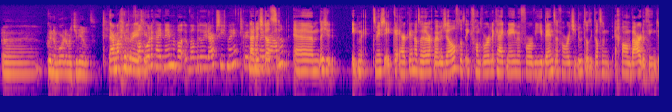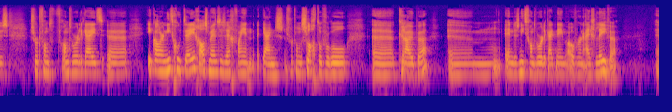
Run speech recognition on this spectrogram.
eh, kunnen worden wat je wilt. Daar mag je op verantwoordelijkheid nemen, wat, wat bedoel je daar precies mee? Kun je Nou, dat je dat, ehm, dat je, ik, tenminste, ik herken dat heel erg bij mezelf. Dat ik verantwoordelijkheid nemen voor wie je bent en voor wat je doet. Dat ik dat een, echt wel een waarde vind. Dus een soort van verantwoordelijkheid. eh, ik kan er niet goed tegen als mensen zeggen van je, ja, een soort van de slachtofferrol eh, kruipen. Ehm, en dus niet verantwoordelijkheid nemen over hun eigen leven. Eh,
